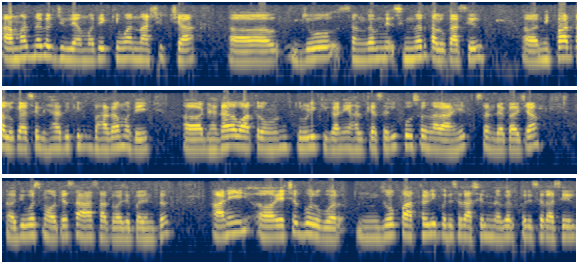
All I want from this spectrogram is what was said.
अहमदनगर जिल्ह्यामध्ये किंवा नाशिकच्या जो संगमने सिन्नर तालुका असेल निफाड तालुका असेल ह्या देखील भागामध्ये ढगाळ वातावरण तुरळक ठिकाणी हलक्या सरी कोसळणार आहेत. संध्याकाळच्या दिवस मावते सहा सात वाजेपर्यंत. आणि याच्याचबरोबर जो पाथर्डी परिसर असेल नगर परिसर असेल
